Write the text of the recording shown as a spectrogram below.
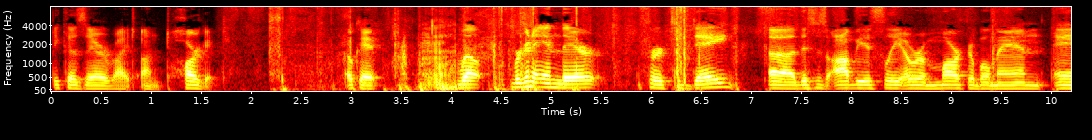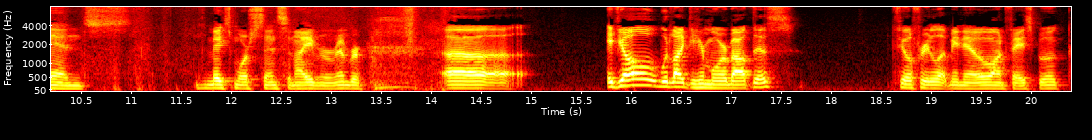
because they are right on target. Okay, well, we're going to end there for today. Uh, this is obviously a remarkable man and makes more sense than I even remember. Uh, if y'all would like to hear more about this, feel free to let me know on Facebook.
